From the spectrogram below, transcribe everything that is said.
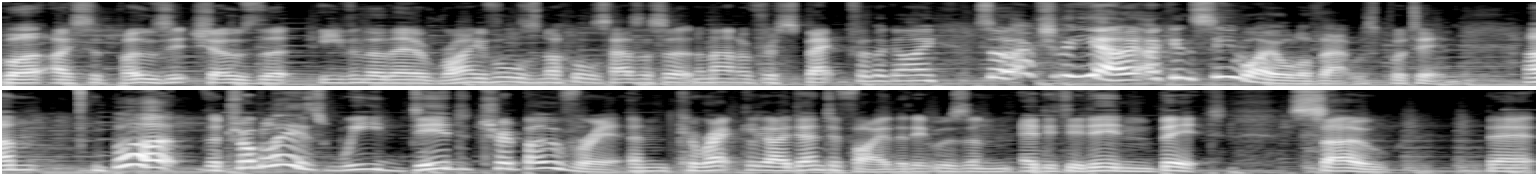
But I suppose it shows that even though they're rivals, Knuckles has a certain amount of respect for the guy. So actually, yeah, I can see why all of that was put in. Um, but the trouble is, we did trip over it and correctly identify that it was an edited in bit. So there.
